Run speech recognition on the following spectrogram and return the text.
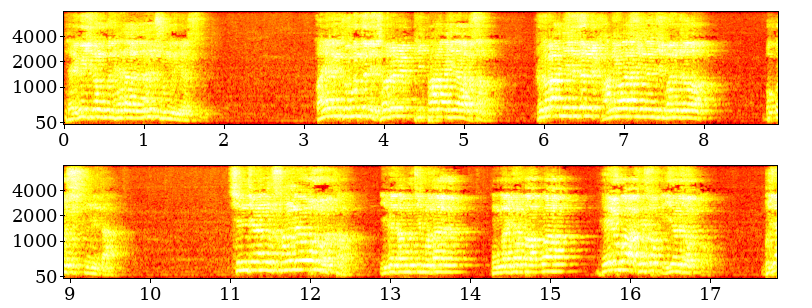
백의정군 해달라는 주문이었습니다. 과연 그분들이 저를 비판하기에 앞서 그러한 일들을 강요할 수 있는지 먼저 묻고 싶습니다. 심지어는 상대방으로부터 입에 담지 못할 공간 협박과 회유가 계속 이어졌고 무죄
